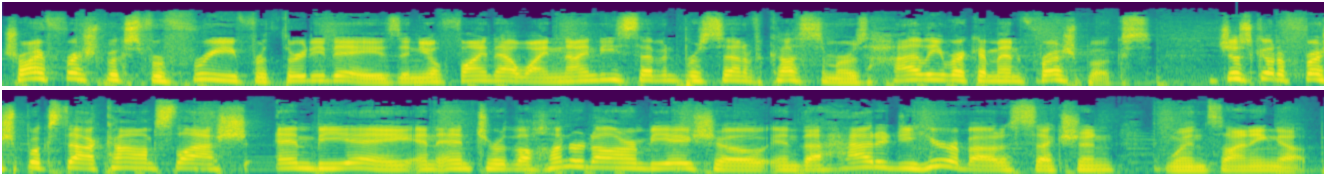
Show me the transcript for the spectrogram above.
Try FreshBooks for free for 30 days and you'll find out why 97% of customers highly recommend FreshBooks. Just go to freshbooks.com slash MBA and enter the $100 MBA show in the How Did You Hear About Us section when signing up.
